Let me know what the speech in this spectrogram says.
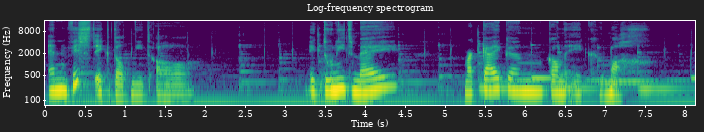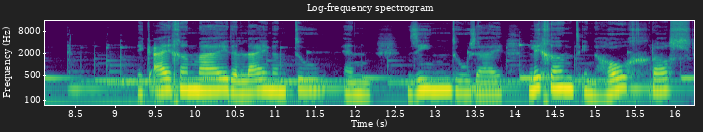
En wist ik dat niet al? Ik doe niet mee, maar kijken kan ik mag. Ik eigen mij de lijnen toe en ziend hoe zij, liggend in hoog gras,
